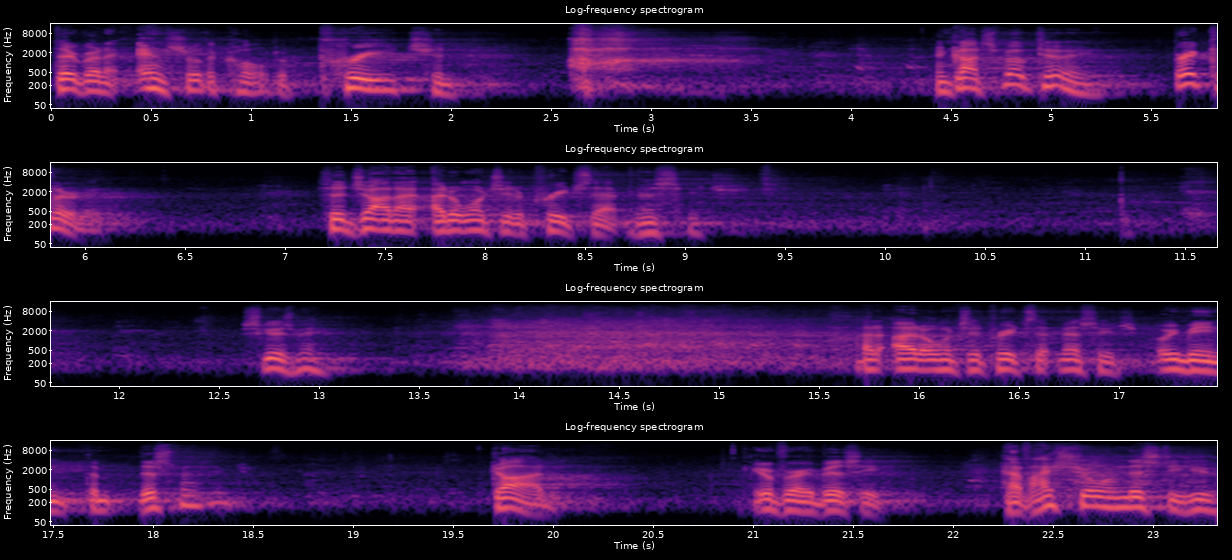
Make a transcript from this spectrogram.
they were going to answer the call to preach. And. And God spoke to me very clearly. He said, John, I, I don't want you to preach that message. Excuse me? I, I, don't want you to preach that message. Oh, you mean the, this message? God, you're very busy. Have I shown this to you?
